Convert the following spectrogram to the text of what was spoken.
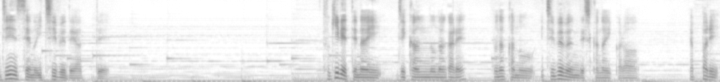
人生の一部であって途切れてない時間の流れの中の一部分でしかないからやっぱり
